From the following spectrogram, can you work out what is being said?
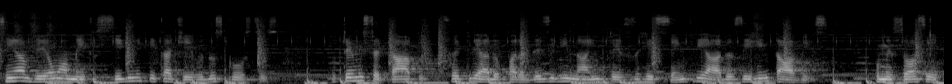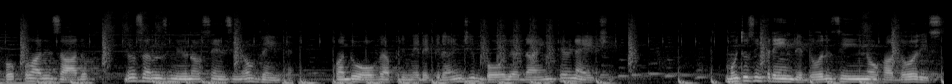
sem haver um aumento significativo dos custos. O termo startup foi criado para designar empresas recém-criadas e rentáveis. Começou a ser popularizado nos anos 1990, quando houve a primeira grande bolha da internet. Muitos empreendedores e inovadores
